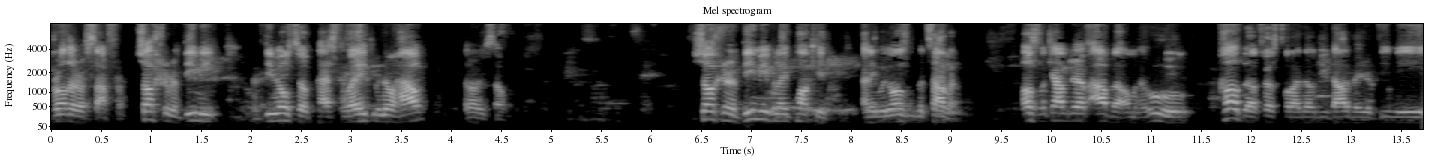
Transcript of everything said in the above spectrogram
brother of Safra. Shachar of Dimi. Dimi also passed away. Do you know how? I don't think so. Shachar of Dimi v'lei pocket, and he was also mitzvah. Also the cabinet of Abba, Amanahu, Chalda, first of all, I know the database of Dimi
